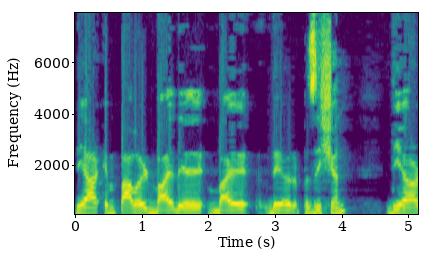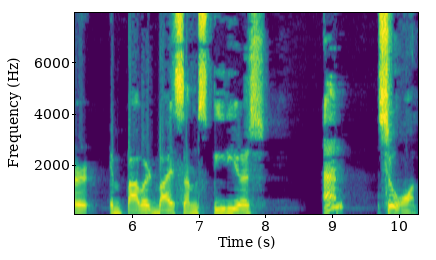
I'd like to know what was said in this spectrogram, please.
They are empowered by their position. They are empowered by some superiors and so on.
